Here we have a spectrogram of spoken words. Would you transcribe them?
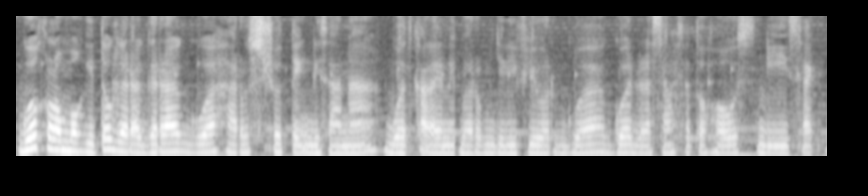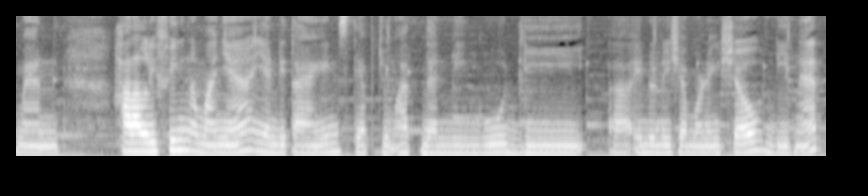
Gue ke Lombok itu gara-gara gue harus syuting di sana. Buat kalian yang baru menjadi viewer gue, gue adalah salah satu host di segmen Halal Living namanya yang ditayangin setiap Jumat dan Minggu di uh, Indonesia Morning Show di net.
